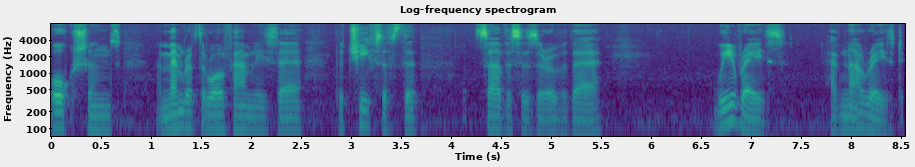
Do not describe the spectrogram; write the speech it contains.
auctions. A member of the royal family is there. The chiefs of the services are over there. We raise, have now raised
